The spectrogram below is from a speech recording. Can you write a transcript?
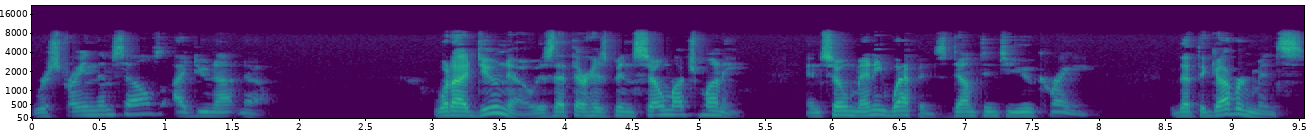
restrain themselves? I do not know. What I do know is that there has been so much money and so many weapons dumped into Ukraine that the governments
